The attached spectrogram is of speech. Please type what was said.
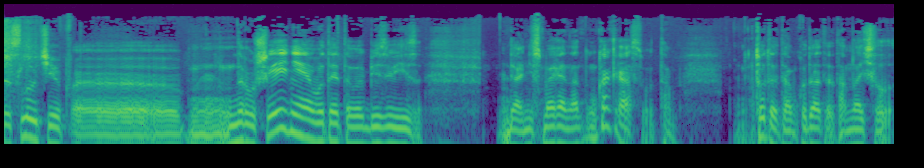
случаев э, нарушения вот этого безвиза. Да, несмотря на... Ну, как раз вот там кто-то там куда-то там начал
